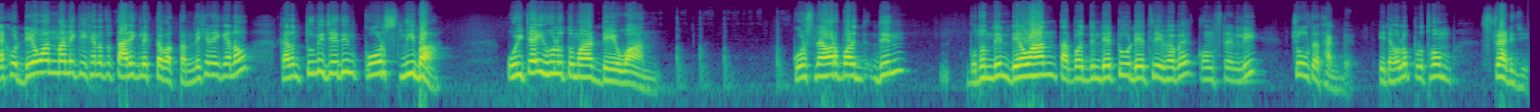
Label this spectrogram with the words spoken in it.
দেখো ডে ওয়ান মানে কি? এখানে তো তারিখ লিখতে পারতাম। দেখে নাই কেন? কারণ তুমি যেদিন কোর্স নিবা, ওইটাই হলো তোমার ডে ওয়ান কোর্স নেওয়ার পরের দিন, প্রথম দিন ডে ওয়ান তারপর দিন ডে টু ডে থ্রি এভাবে কনস্ট্যান্টলি চলতে থাকবে। এটা হলো প্রথম স্ট্র্যাটেজি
